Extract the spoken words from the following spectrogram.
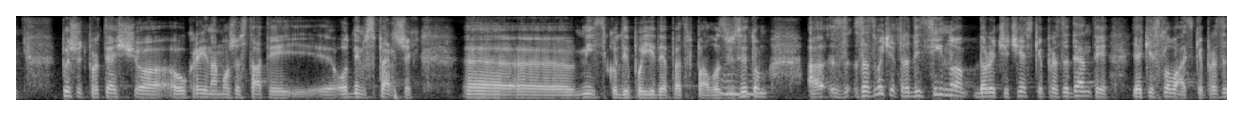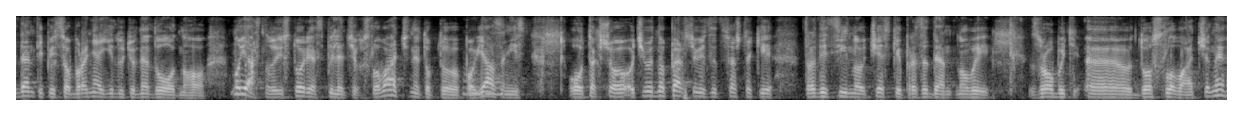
пишуть про те, що Україна може стати е, одним з перших е, е, місць, куди поїде Петр Павло з візитом. А зазвичай традиційно, до речі, чеські президенти, як і словацькі президенти, після обрання їдуть одне до одного. Ну ясно, історія спільна Чехословаччини, тобто пов'язаність. О, так що, очевидно, перший візит все ж таки традиційно чеський президент новий зробить е, до Словаччини,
